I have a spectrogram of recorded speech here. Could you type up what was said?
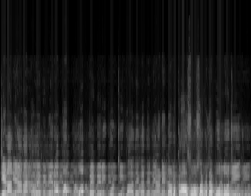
ਜਿਹੜਾ ਨਿਆਣਾ ਕਵੇ ਵੀ ਮੇਰਾ ਬਾਪੂ ਆਪੇ ਮੇਰੀ ਕੋਠੀ ਪਾ ਦੇਗਾ ਤੇ ਨਿਆਣੇ ਦਾ ਵਿਕਾਸ ਹੋ ਸਕਦਾ ਬੋਲੋ ਜੀ।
